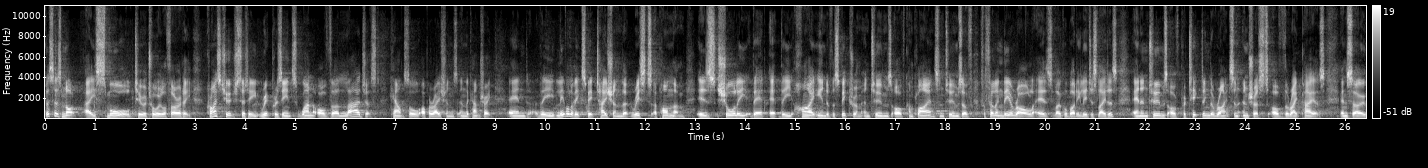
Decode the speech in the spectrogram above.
this is not a small territorial authority. Christchurch City represents one of the largest council operations in the country, and the level of expectation that rests upon them is surely that at the high end of the spectrum in terms of compliance, in terms of fulfilling their role as local body legislators, and in terms of protecting the rights and interests of the ratepayers. And so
